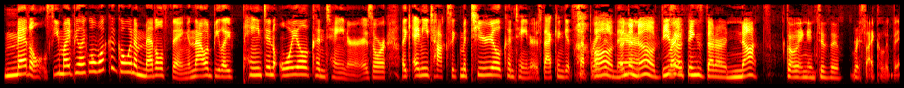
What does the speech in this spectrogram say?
metals, you might be like, well, what could go in a metal thing? And that would be like paint and oil containers or like any toxic material containers that can get separated. oh, no, no, no. These are things that are not going into the recycling bin.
